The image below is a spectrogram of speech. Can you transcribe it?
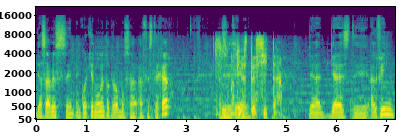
Ya sabes, en, cualquier momento te vamos a festejar es una fiestecita. Ya, ya este, al fin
